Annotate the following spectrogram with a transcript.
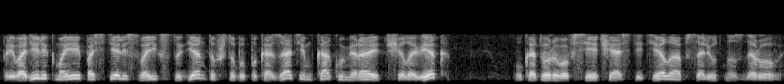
приводили к моей постели своих студентов, чтобы показать им, как умирает человек, у которого все части тела абсолютно здоровы.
